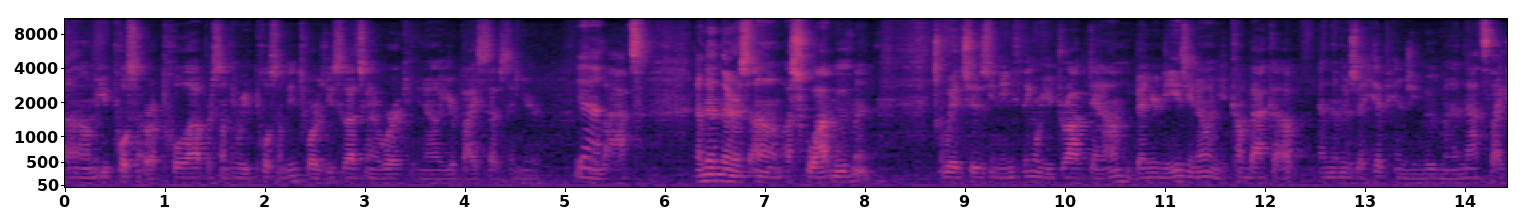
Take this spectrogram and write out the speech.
um, you pull some, or a pull up or something where you pull something towards you. So that's going to work. You know your biceps and your, Yeah. your lats. And then there's um, a squat movement, which is you know, anything where you drop down, bend your knees, you know, and you come back up. And then there's a hip hinging movement, and that's like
